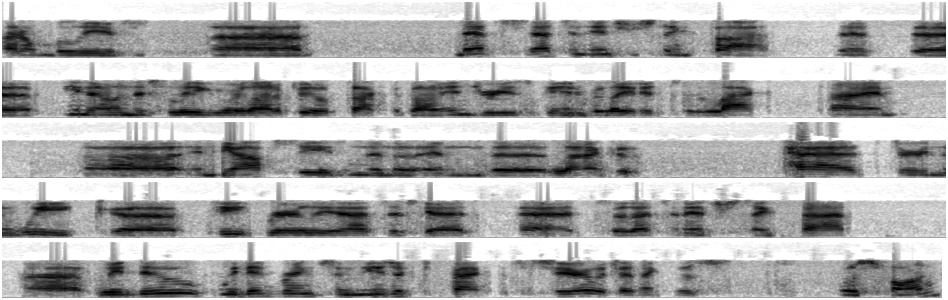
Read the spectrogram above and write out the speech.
I don't believe. Uh, that's that's an interesting thought that uh, you know in this league where a lot of people have talked about injuries being related to the lack time uh, in the off season and the, and the lack of pads during the week. Uh, Pete rarely has his guys pads, so that's an interesting fact. Uh, we do we did bring some music to practice this year, which I think was was fun.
